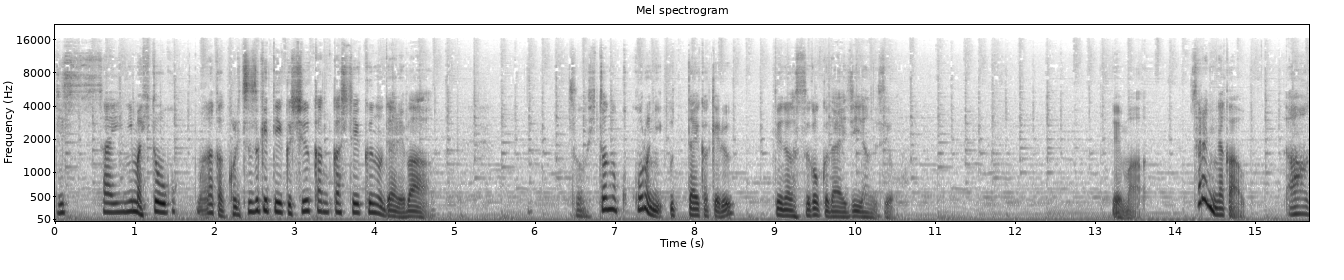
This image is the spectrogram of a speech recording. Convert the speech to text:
実際にまあ人をなんかこれ続けていく習慣化していくのであればその人の心に訴えかけるっていうのがすごく大事なんですよ。でまあさらになんかああ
